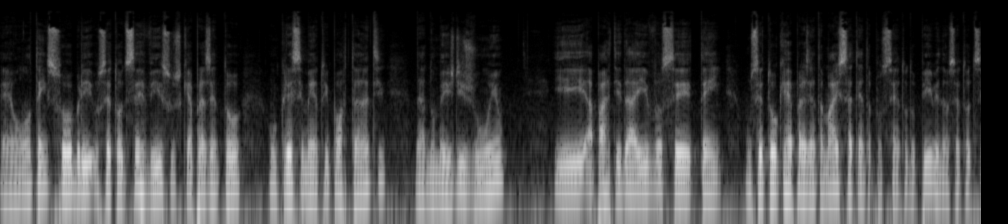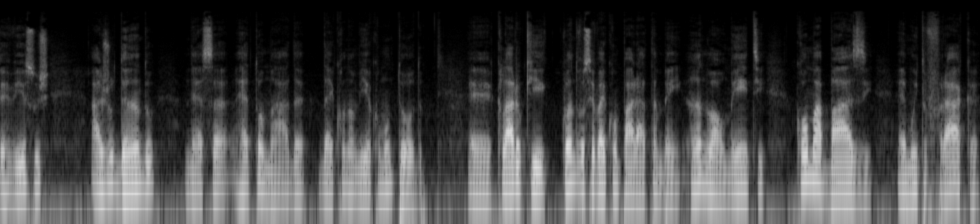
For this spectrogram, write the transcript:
é, ontem sobre o setor de serviços, que apresentou um crescimento importante né, no mês de junho. E a partir daí você tem um setor que representa mais de 70% do PIB, né, o setor de serviços, ajudando nessa retomada da economia como um todo. É claro que quando você vai comparar também anualmente, como a base é muito fraca,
